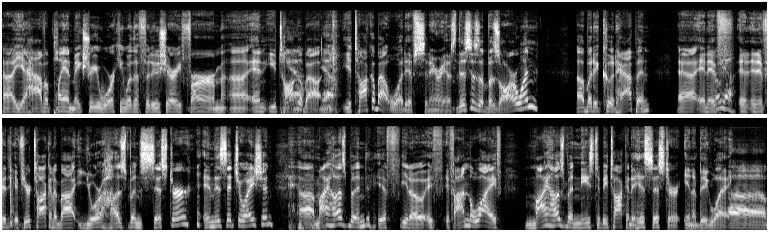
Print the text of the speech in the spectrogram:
uh, you have a plan. Make sure you're working with a fiduciary firm, uh, and you talk yeah, about yeah. You, you, talk about what if scenarios. This is a bizarre one, uh, but it could happen. Uh, and if oh, yeah. and, and, if it, if you're talking about your husband's sister in this situation, uh, my husband, if you know, if if I'm the wife, my husband needs to be talking to his sister in a big way. Uh,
